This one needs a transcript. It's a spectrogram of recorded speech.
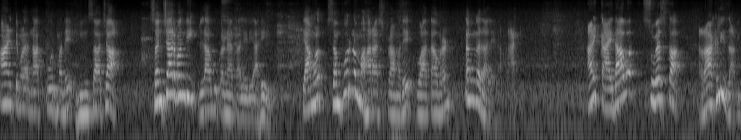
आणि त्यामुळे नागपूरमध्ये हिंसाचार संचारबंदी लागू करण्यात आलेली आहे. त्यामुळं संपूर्ण महाराष्ट्रामध्ये वातावरण तंग झालेलं आहे. आणि कायदा व सुव्यवस्था राखली जावी.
